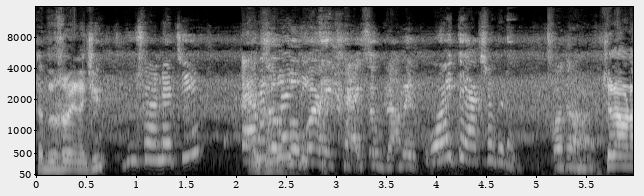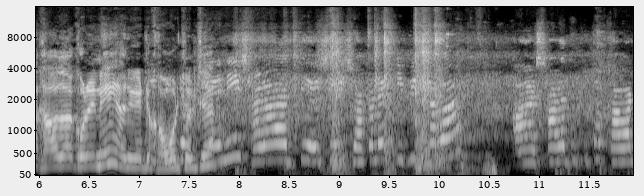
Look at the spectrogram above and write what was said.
তা দুশো এনেছি। দুশো এনেছি। ওই তো একশো গ্রাম। চলো আমরা খাওয়া দাওয়া করে নিই ওদিকে একটু খবর চলছে। সারা সেই সকালে টিফিন খাওয়া আর সারা দুপুর তো খাবার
